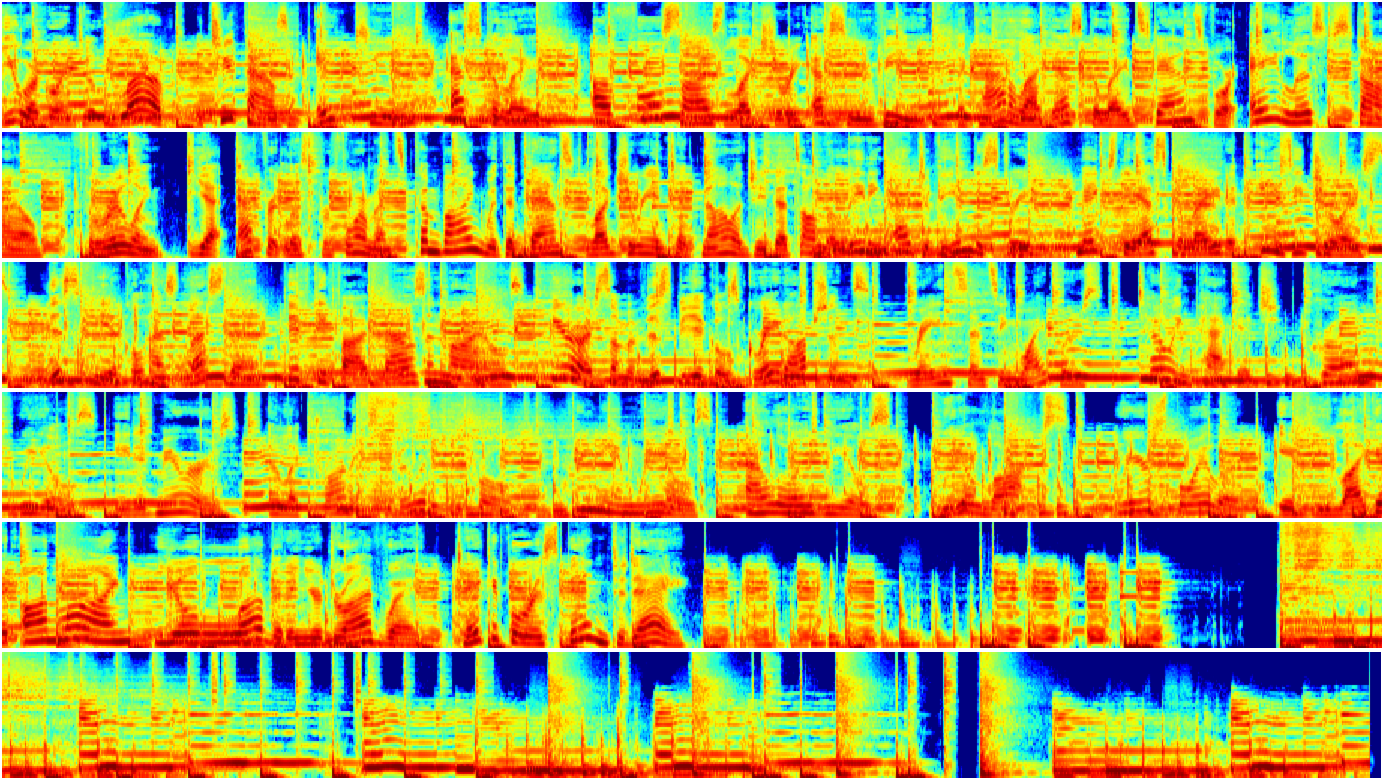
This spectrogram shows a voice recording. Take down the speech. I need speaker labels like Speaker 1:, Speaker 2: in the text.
Speaker 1: You are going to love the 2018 Escalade. A full-size luxury SUV, the Cadillac Escalade stands for A-list style. Thrilling, yet effortless performance combined with advanced luxury and technology that's on the leading edge of the industry makes the Escalade an easy choice. This vehicle has less than 55,000 miles. Here are some of this vehicle's great options. Rain sensing wipers, towing package, chrome wheels, heated mirrors, electronic stability control, premium wheels, alloy wheels, wheel locks, rear spoiler. If you like it online, you'll love it in your driveway. Take it for a spin today.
